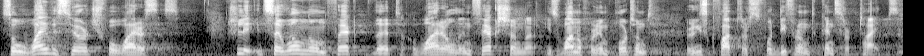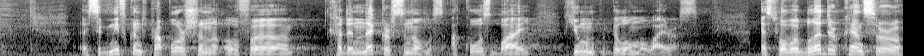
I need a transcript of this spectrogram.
So why we search for viruses? Actually, it's a well-known fact that viral infection is one of the important risk factors for different cancer types. A significant proportion of uh, head and neck carcinomas are caused by human papillomavirus. As for bladder cancer,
